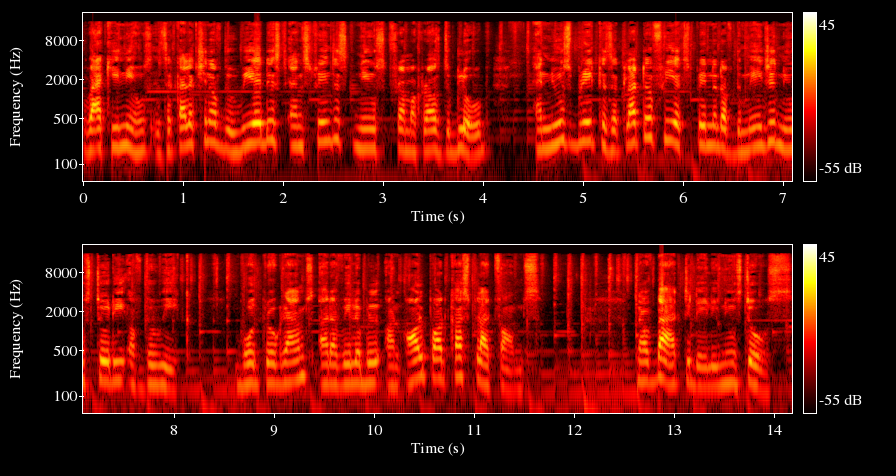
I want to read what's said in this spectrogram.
Wacky News is a collection of the weirdest and strangest news from across the globe, and Newsbreak is a clutter free explainer of the major news story of the week. Both programs are available on all podcast platforms. Now back to Daily News Dose.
